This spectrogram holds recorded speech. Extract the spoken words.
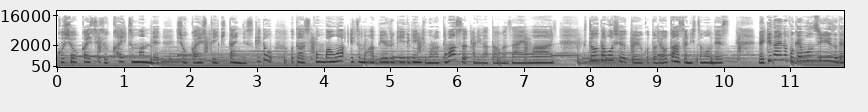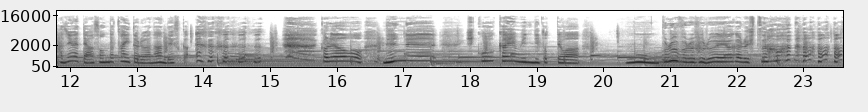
ご紹介せず、かいつまんで紹介していきたいんですけど、おたすこんばんは。いつもハッピーウル聞いて元気もらってます。ありがとうございます。ふと歌募集ということで、おたすに質問です。歴代のポケモンシリーズで初めて遊んだタイトルは何ですか？これはもう、年齢、非公開民にとっては、もう、ブルブル震え上がる質問だ。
